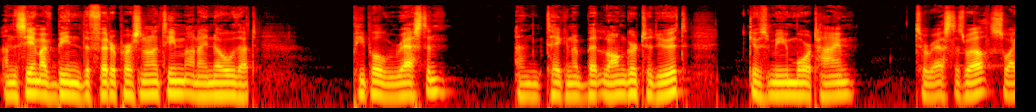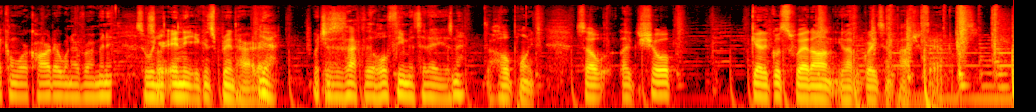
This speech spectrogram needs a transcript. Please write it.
And the same, I've been the fitter person on the team, and I know that people resting and taking a bit longer to do it gives me more time to rest as well, so I can work harder whenever I'm in it. So when So- you're in it, you can sprint harder. Yeah, which is exactly the whole theme of today, isn't it? The whole point. So like show up, get a good sweat on. You'll have a great St. Patrick's Day afterwards.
